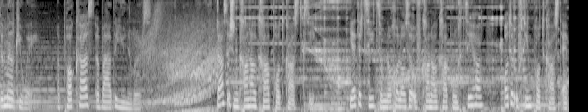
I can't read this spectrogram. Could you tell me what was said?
The Milky Way, a podcast about the universe. Das ist ein Kanal K Podcast Jederzeit zum Nachhören auf kanalk.ch oder auf deinem Podcast App.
